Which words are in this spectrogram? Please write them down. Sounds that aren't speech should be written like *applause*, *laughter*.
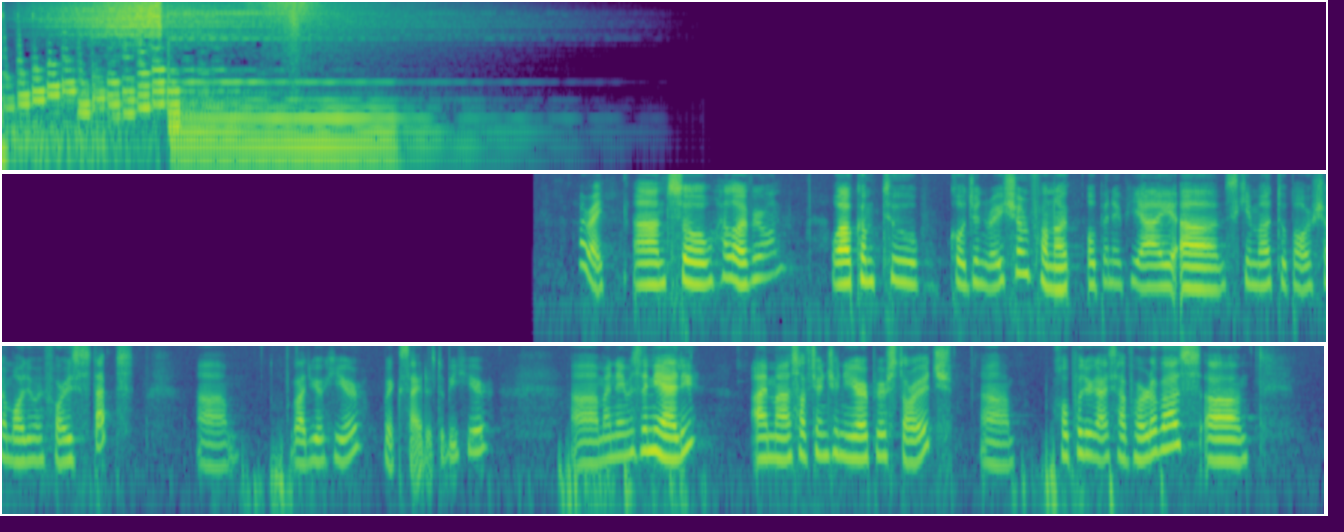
All right, so hello everyone. Welcome to code generation from an OpenAPI uh, schema to PowerShell module in four steps. Um, glad you're here. We're excited to be here. Uh, my name is Daniele. I'm a software engineer at Pure Storage. Uh, hopefully you guys have heard of us, uh,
